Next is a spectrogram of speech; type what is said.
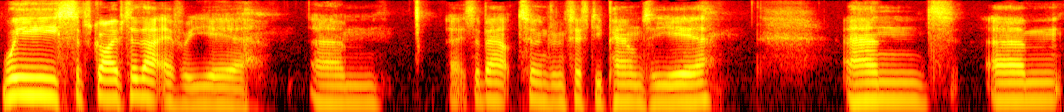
we subscribe to that every year um, it's about 250 pounds a year, and um,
